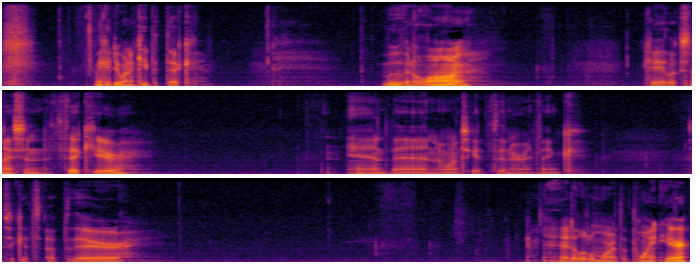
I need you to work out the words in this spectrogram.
I think I do want to keep it thick. Moving along. Okay, looks nice and thick here. And then I want it to get thinner, I think, as it gets up there. And a little more at the point here.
